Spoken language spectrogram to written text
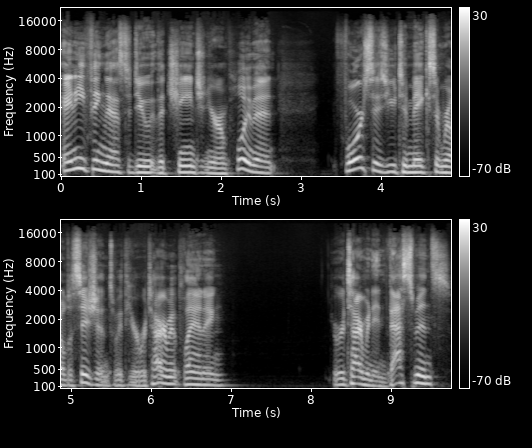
anything that has to do with the change in your employment forces you to make some real decisions with your retirement planning, your retirement investments,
